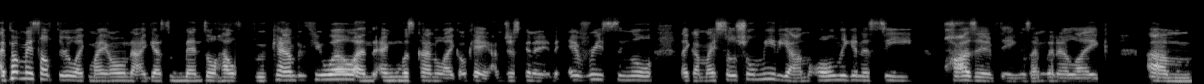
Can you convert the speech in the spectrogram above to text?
I put myself through like my own, I guess, mental health boot camp, if you will, and and was kind of like, okay, I'm just gonna in every single like on my social media, I'm only gonna see positive things. I'm gonna like, um,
